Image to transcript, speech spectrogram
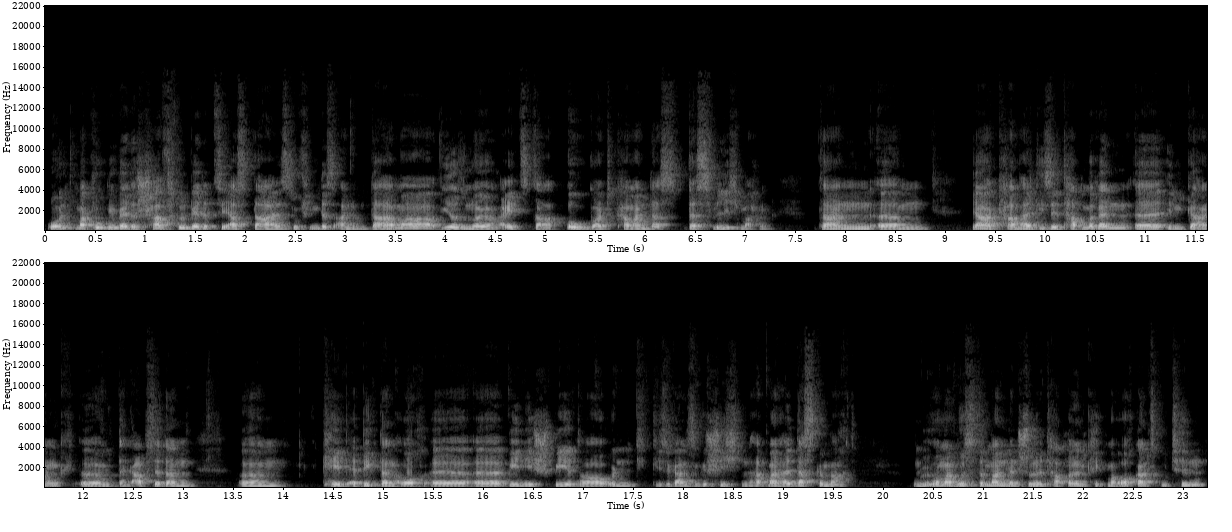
Und mal gucken, wer das schafft und wer da zuerst da ist. So fing das an. Und da war wieder so ein neuer Reiz da. Oh Gott, kann man das? Das will ich machen. Dann ähm, ja, kam halt diese Etappenrennen äh, in Gang. Ähm, da gab es ja dann ähm, Cape Epic dann auch äh, äh, wenig später und diese ganzen Geschichten hat man halt das gemacht. Und irgendwann wusste man, Mensch, so eine Etapperin kriegt man auch ganz gut hin.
